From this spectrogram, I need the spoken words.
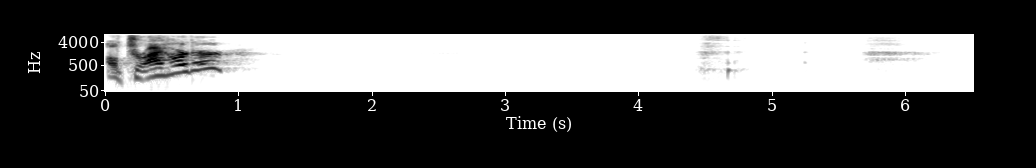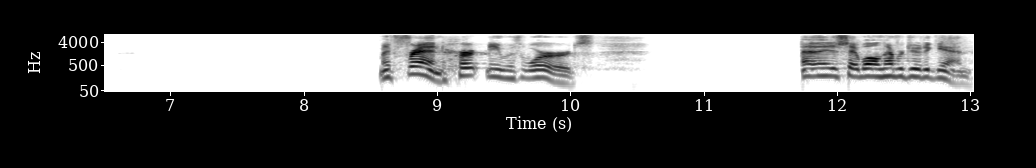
I'll try harder? My friend hurt me with words. And they just say, well, I'll never do it again.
